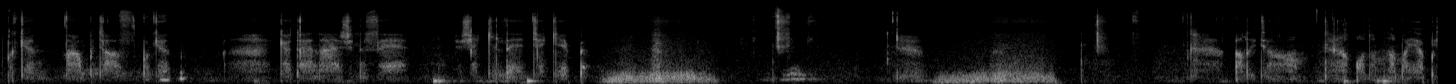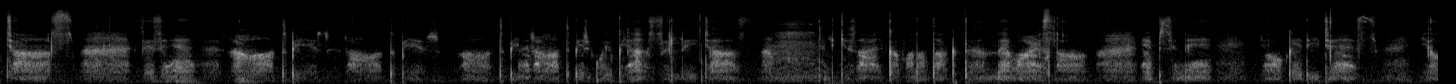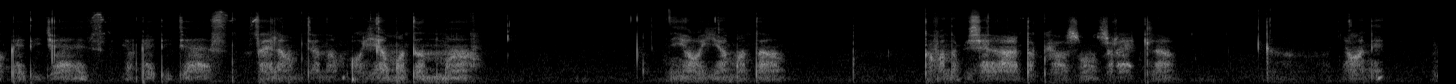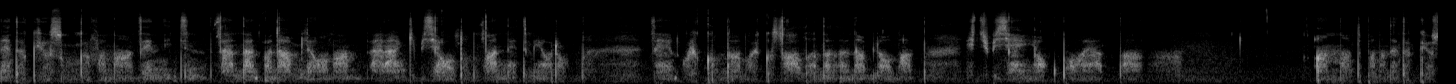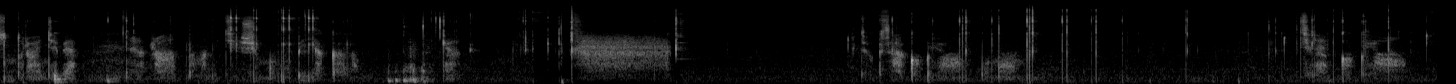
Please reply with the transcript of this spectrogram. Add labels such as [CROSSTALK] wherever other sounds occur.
Bugün ne yapacağız? Bugün kötü enerjinizi şu şekilde çekip alacağım. Olumlama yapacağız. Sesini rahat bir, rahat bir, rahat bir, rahat bir uykuya hazırlayacağız. Güzel kafana taktığın ne varsa hepsini yok edeceğiz. Yok edeceğiz, yok edeceğiz. Selam canım, uyuyamadın mı? Niye uyuyamadın? Kafana bir şeyler takıyorsun sürekli. Yani ne takıyorsun kafana? Senin için senden önemli olan herhangi bir şey olduğunu zannetmiyorum. Senin uykundan, uyku sağlığından önemli olan hiçbir şey yok bu hayatta. Anlat bana ne takıyorsundur önce bir rahatlaman için şu mumu bir yakalım. Gel. Çok güzel kokuyor bu mum. Çilek kokuyor.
